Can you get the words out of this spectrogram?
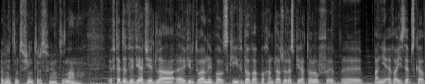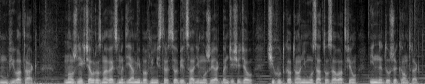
Pewnie tym, co się interesują, to znane. Wtedy w wywiadzie dla e, Wirtualnej Polski wdowa po handlarzu respiratorów e, e, pani Ewa Izdebska mówiła tak. Mąż nie chciał rozmawiać z mediami, bo w ministerstwie obiecali mu, że jak będzie siedział cichutko, to oni mu za to załatwią inny duży kontrakt.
